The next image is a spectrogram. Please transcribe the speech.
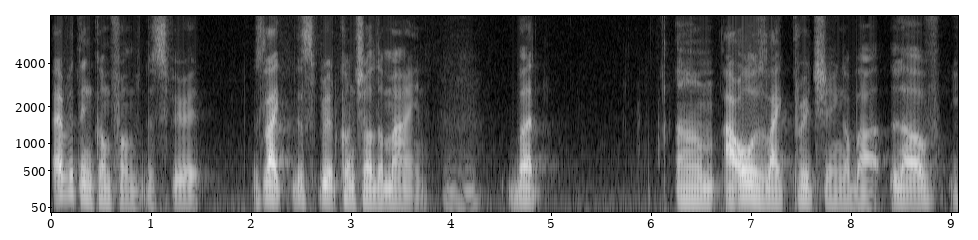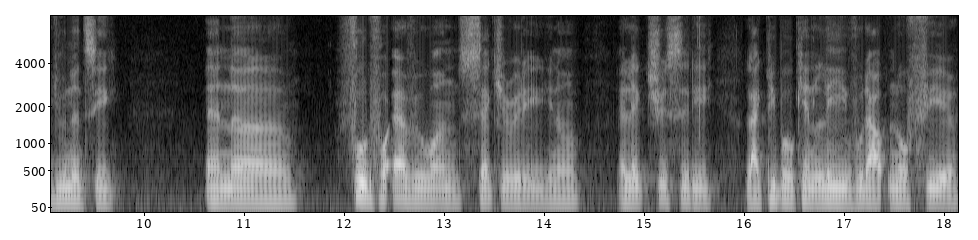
everything comes from the spirit. It's like the spirit control the mind. Mm -hmm. But um, I always like preaching about love, unity, and uh, food for everyone, security, you know, electricity, like people can live without no fear,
